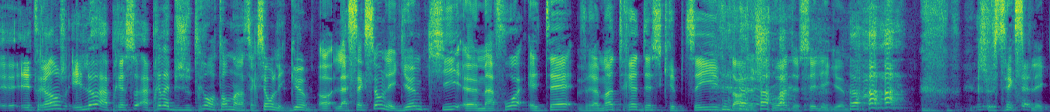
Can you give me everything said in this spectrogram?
euh, étrange. Et là, après ça, après la bijouterie, on tombe dans la section légumes. Ah, la section légumes qui, euh, ma foi, était vraiment très descriptive dans le choix de ces légumes. Je vous explique.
